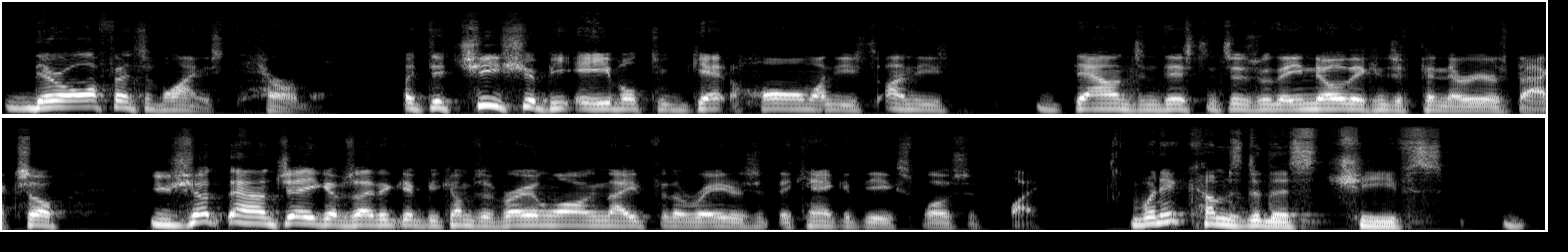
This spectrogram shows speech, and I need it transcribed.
their offensive line is terrible. Like the Chiefs should be able to get home on these on these downs and distances where they know they can just pin their ears back. So you shut down Jacobs, I think it becomes a very long night for the Raiders if they can't get the explosive play. When it comes to this Chiefs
